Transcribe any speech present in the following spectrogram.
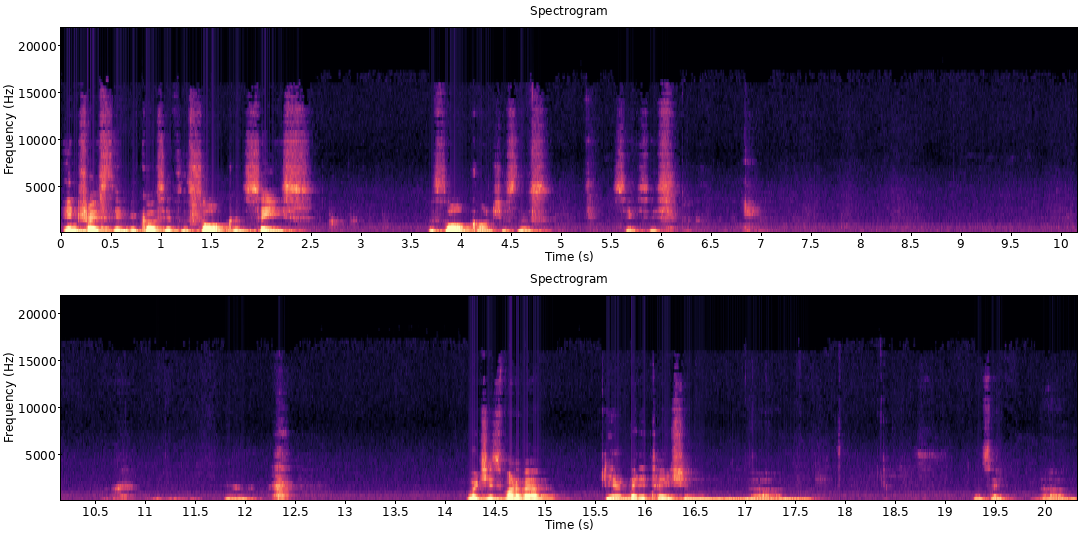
interesting because if the thought can cease, the thought consciousness ceases. Yeah. Which is one of our you know, meditation, um, let's say, um,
